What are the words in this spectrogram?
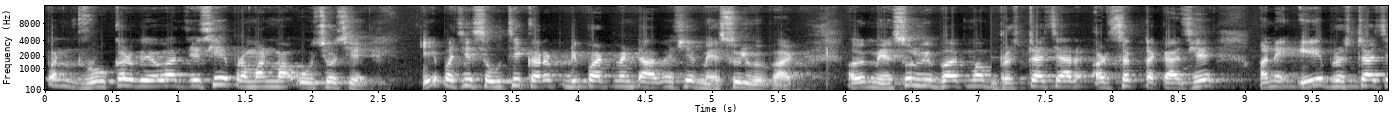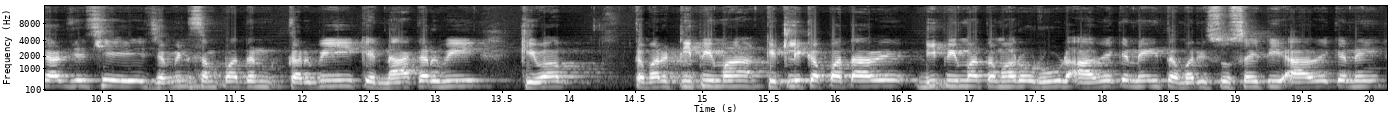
પણ રોકડ વ્યવહાર જે છે એ પ્રમાણમાં ઓછો છે. એ પછી સૌથી કરપ્ટ ડિપાર્ટમેન્ટ આવે છે મહેસૂલ વિભાગ. હવે મહેસૂલ વિભાગમાં ભ્રષ્ટાચાર અડસઠ ટકા છે અને એ ભ્રષ્ટાચાર જે છે એ જમીન સંપાદન કરવી કે ના કરવી કેવા તમારે ટીપીમાં કેટલી કપાત આવે, ડીપીમાં તમારો રોડ આવે કે નહીં, તમારી સોસાયટી આવે કે નહીં,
